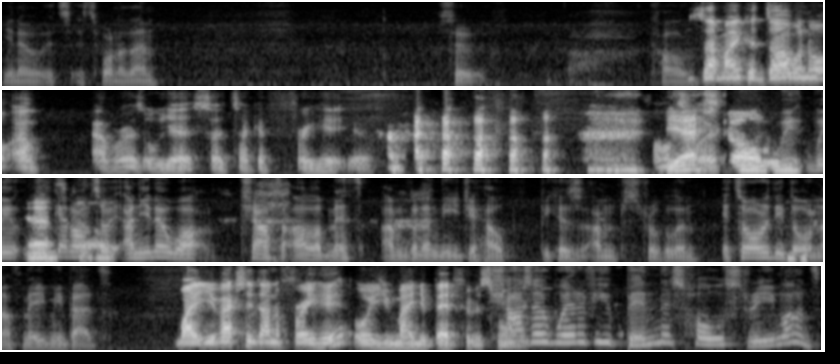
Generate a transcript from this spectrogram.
You know, it's it's one of them. So, oh, Colin. Does that make it Darwin or Al- Alvarez? Oh yes, so take a free hit, yeah. yes, Colin. We, we, yes, we'll get on to it, and you know what, chat. I'll admit, I'm gonna need your help because I'm struggling. It's already done. I've made me bed. Wait, you've actually done a free hit, or you made your bed for this morning? Shazza, where have you been this whole stream, lads?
